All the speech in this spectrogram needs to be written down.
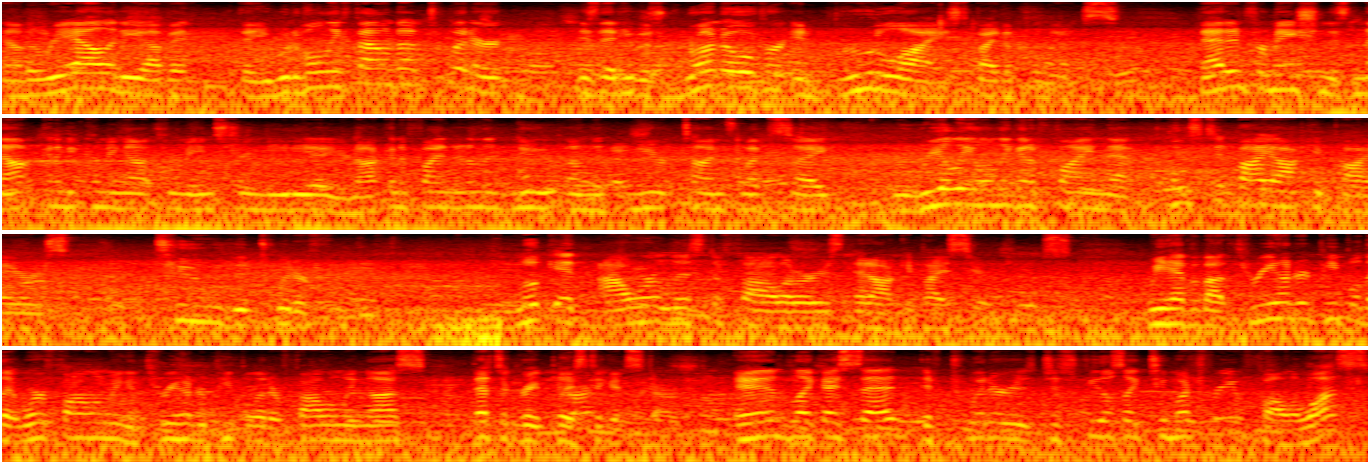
Now, the reality of it that you would have only found on Twitter is that he was run over and brutalized by the police. That information is not going to be coming out through mainstream media. You're not going to find it on the New, on the New York Times website. You're really only going to find that posted by occupiers to the Twitter feed. Look at our list of followers at Occupy Syracuse. We have about 300 people that we're following and 300 people that are following us. That's a great place to get started. And like I said, if Twitter is, just feels like too much for you, follow us,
